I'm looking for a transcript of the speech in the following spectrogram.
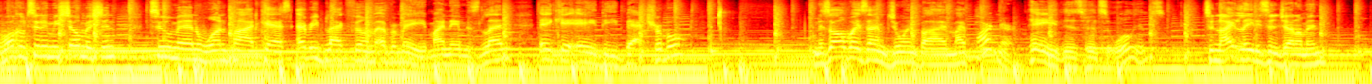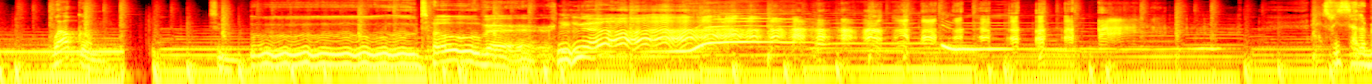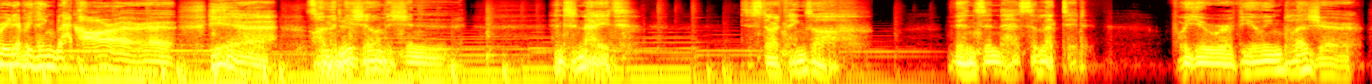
Hey, welcome to the Micheaux Mission, two men, one podcast, every black film ever made. My name is Len, aka the Bat Tribble. And as always, I'm joined by my partner. Hey, this is Vincent Williams. Tonight, ladies and gentlemen, welcome to Bootober. We celebrate everything black horror uh, here on the Micheaux Mission. And tonight, to start things off, Vincent has selected for your reviewing pleasure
